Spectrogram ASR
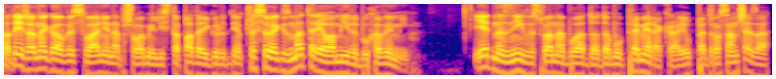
podejrzanego o wysłanie na przełomie listopada i grudnia przesyłek z materiałami wybuchowymi. Jedna z nich wysłana była do domu premiera kraju Pedro Sancheza,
